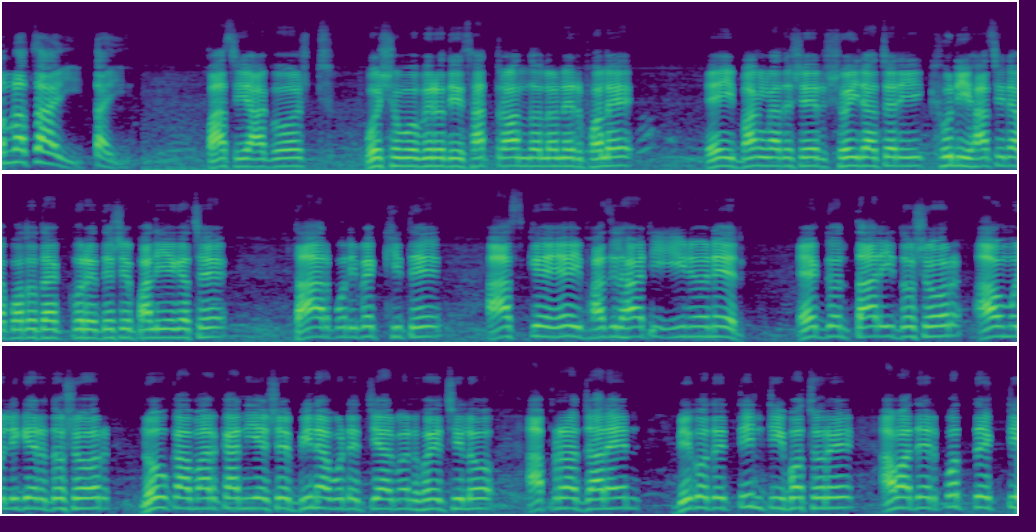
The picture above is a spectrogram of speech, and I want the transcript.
আমরা চাই। তাই। পাঁচই আগস্ট বৈষম্য বিরোধী ছাত্র আন্দোলনের ফলে এই বাংলাদেশের স্বৈরাচারী খুনি হাসিনা পদত্যাগ করে দেশে পালিয়ে গেছে। তার পরিপ্রেক্ষিতে আজকে এই ফাজিলহাটি ইউনিয়নের একজন তারই দোসর আওয়ামী লীগের দোসর নৌকা মার্কা নিয়ে সে বিনা ভোটে চেয়ারম্যান হয়েছিল। আপনারা জানেন, বিগত তিনটি বছরে আমাদের প্রত্যেকটি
